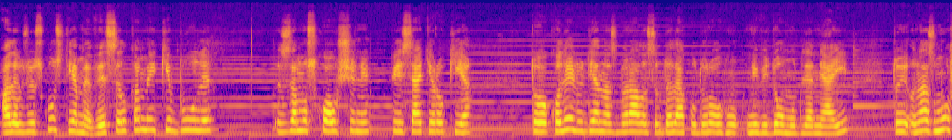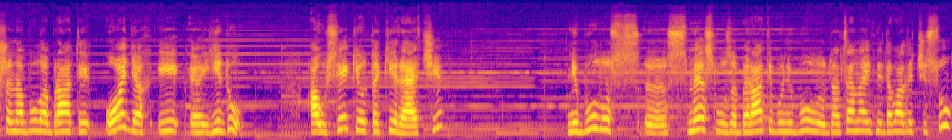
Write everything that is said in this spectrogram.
Але в зв'язку з тими висилками, які були з-за Московщини 50-ті роки, то коли людина збиралася в далеку дорогу невідому для неї, то вона змушена була брати одяг і е, їду. А усякі отакі речі не було е, смислу забирати, бо не було на це навіть не давали часу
